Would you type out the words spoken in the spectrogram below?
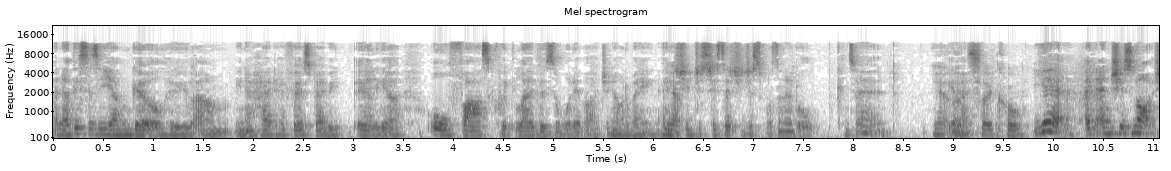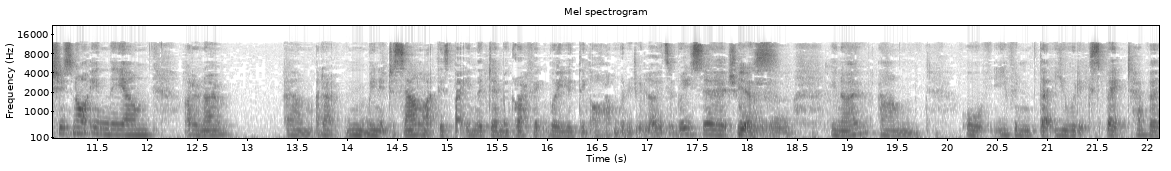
And now this is a young girl who, um, you know, had her first baby earlier, all fast, quick labours or whatever. Do you know what I mean? And Yeah. she just she said she just wasn't at all concerned. Yeah, you know. that's so cool. Yeah, and and she's not she's not in the um I don't know. Um, I don't mean it to sound like this, but in the demographic where you'd think, oh, I'm going to do loads of research, or, Yes. or you know, um, or even that you would expect have a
